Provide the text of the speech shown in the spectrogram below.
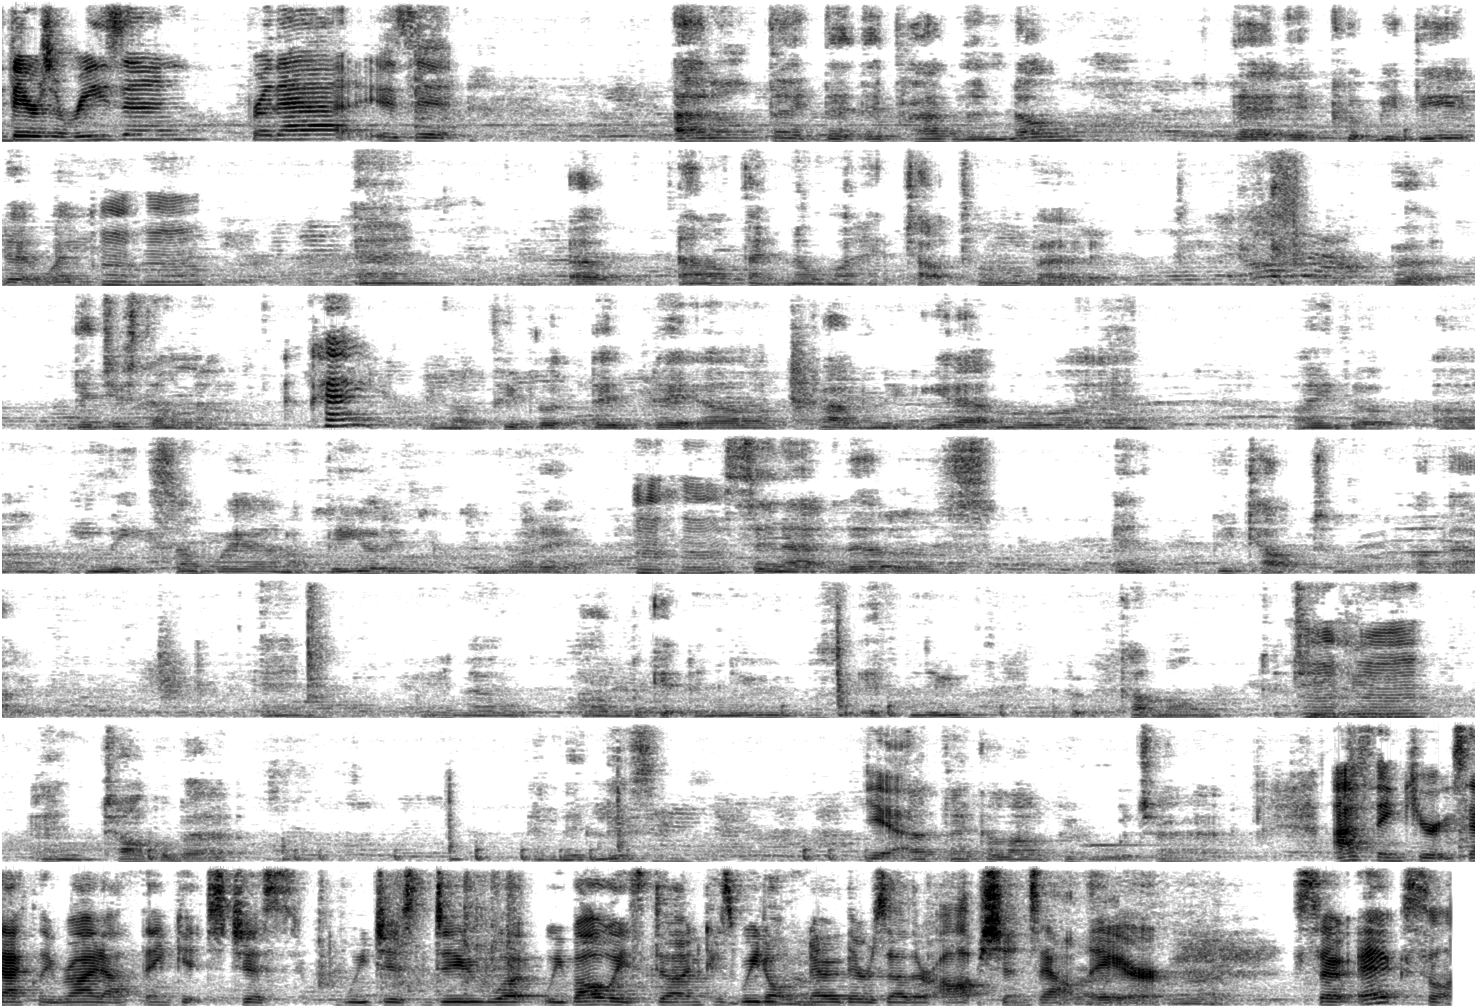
there's a reason for that? Is it? I don't think that they probably know that it could be did that way, Mm-hmm. and uh, I don't think no one had talked to them about it. But they just don't know. Okay. You know, people they they uh probably need to get out more and either um, meet somewhere in a building, you know, that Mm-hmm. send out letters and be talked to about it. And you know, uh, look at the news if news if it would come on the TV Mhm. and talk about it, and they listen. Yeah. I think a lot of people would try it. I think you're exactly right. I think it's just we just do what we've always done because we don't Yeah. know there's other options out Right, there. right. So excellent.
